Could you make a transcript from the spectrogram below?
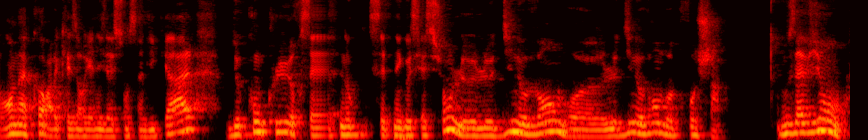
en accord avec les organisations syndicales, de conclure cette, cette négociation le, le, 10 novembre, le 10 novembre prochain. Nous avions euh,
